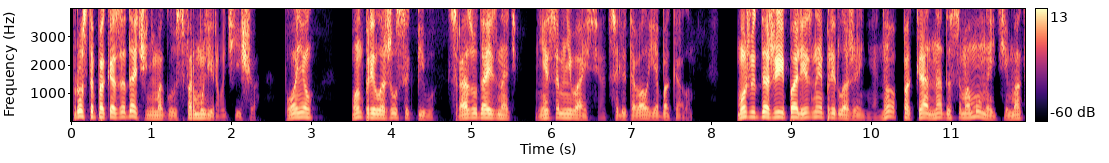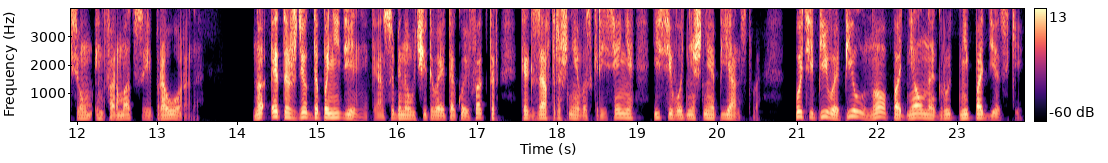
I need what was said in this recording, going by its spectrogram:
«Просто пока задачу не могу сформулировать еще». «Понял», он приложился к пиву. «Сразу дай знать». «Не сомневайся», — отсалютовал я бокалом. «Может, даже и полезное предложение, но пока надо самому найти максимум информации про Уоррена. Но это ждет до понедельника, особенно учитывая такой фактор, как завтрашнее воскресенье и сегодняшнее пьянство. Хоть и пиво пил, но поднял на грудь не по-детски.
